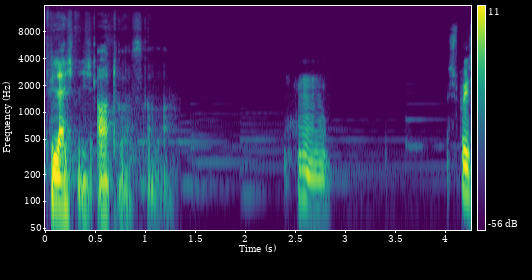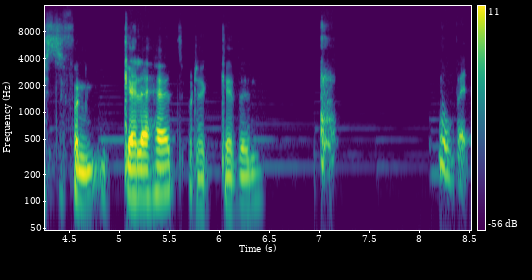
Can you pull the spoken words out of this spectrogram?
Vielleicht nicht Arthurs, aber. Hm. Sprichst du von Galahad oder Gavin? Moment.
